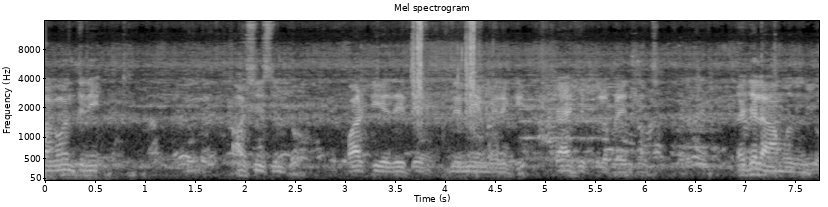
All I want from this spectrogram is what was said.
భగవంతుని ఆశీస్సులతో పార్టీ ఏదైతే నిర్ణయం మేరకి ఛాయాశక్తుల ప్రయత్నించి ప్రజల ఆమోదంతో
